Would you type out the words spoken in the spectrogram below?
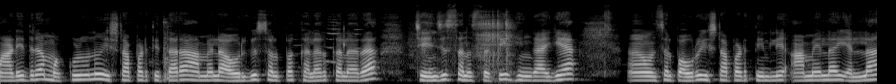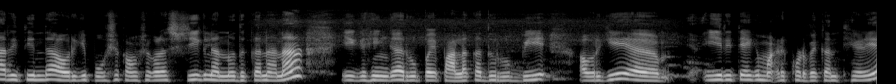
ಮಾಡಿದ್ರೆ ಮಕ್ಕಳು ಇಷ್ಟಪಡ್ತಿರ್ತಾರೆ. ಆಮೇಲೆ ಅವ್ರಿಗೂ ಸ್ವಲ್ಪ ಕಲರ್ ಕಲರ ಚೇಂಜಸ್ ಅನಿಸ್ತೈತಿ. ಹೀಗಾಗಿ ಒಂದು ಸ್ವಲ್ಪ ಅವರು ಇಷ್ಟಪಟ್ಟು ತಿನ್ನಲಿ ಆಮೇಲೆ ಎಲ್ಲ ರೀತಿಯಿಂದ ಅವ್ರಿಗೆ ಪೋಷಕಾಂಶಗಳು ಸಿಗ್ಲಿ ಅನ್ನೋದಕ್ಕೆ ನಾನು ಈಗ ಹಿಂಗೆ ರುಬ್ಬಿ ಪಾಲಕದು ರುಬ್ಬಿ ಅವ್ರಿಗೆ ಈ ರೀತಿಯಾಗಿ ಮಾಡಿ ಹೇಳಿ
